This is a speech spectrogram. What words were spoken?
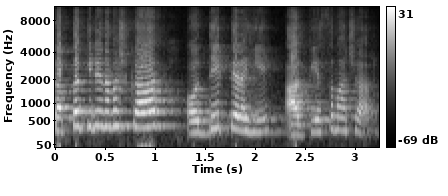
तब तक के लिए नमस्कार और देखते रहिए आरपीएस समाचार।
